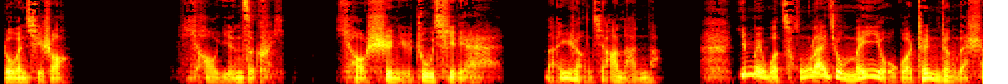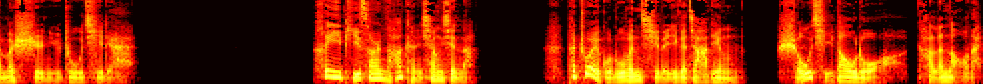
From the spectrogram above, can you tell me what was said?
卢文启说：“要银子可以，要侍女朱祁连。”难上加难呐，因为我从来就没有过真正的什么侍女朱祁连。黑皮三哪肯相信呢？他拽过卢文启的一个家丁，手起刀落，砍了脑袋，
